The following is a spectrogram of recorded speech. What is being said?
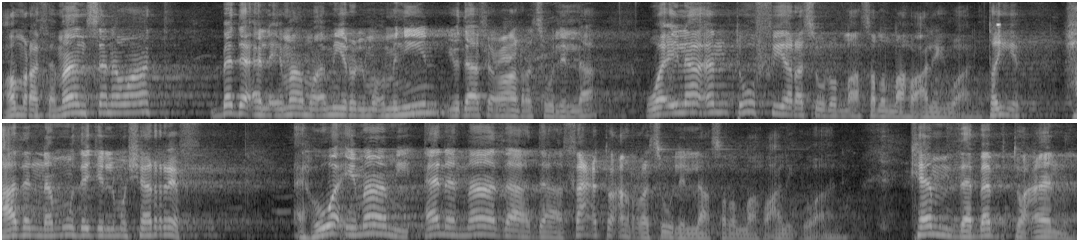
عمره ثمان سنوات. بدأ الإمام أمير المؤمنين يدافع عن رسول الله. وإلى أن توفي رسول الله صلى الله عليه وآله. طيب هذا النموذج المشرف هو إمامي أنا ماذا دافعت عن رسول الله صلى الله عليه وآله؟ كم ذببت عنه؟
